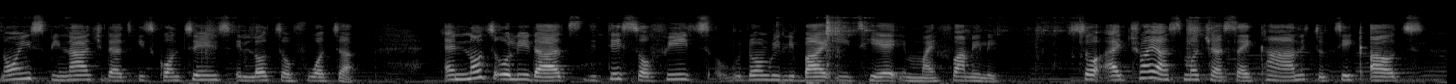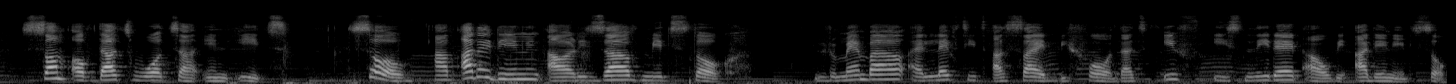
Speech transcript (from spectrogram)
knowing spinach that it contains a lot of water. And not only that the taste of it we don't really buy it here in my family. So I try as much as I can to take out some of that water in it. So I've added in our reserve meat stock. Remember I left it aside before that if it's needed I'll be adding it. So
